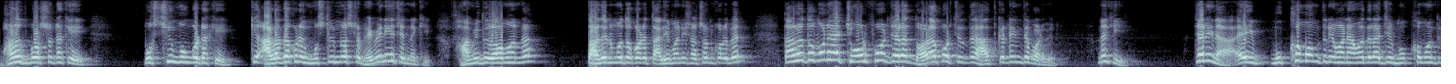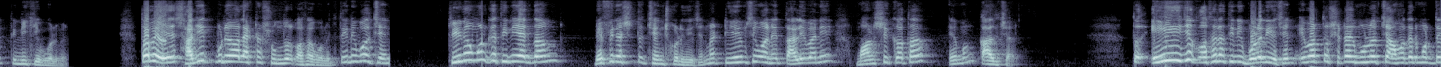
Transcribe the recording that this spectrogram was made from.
ভারতবর্ষটাকে, পশ্চিমবঙ্গটাকে কি আলাদা করে মুসলিম রাষ্ট্র ভেবে নিয়েছেন নাকি? হামিদুর রহমানরা তাদের মতো করে তালিবানি শাসন করবেন? তাহলে তো মনে হয় চোর ফোর যারা ধরা পড়ছে তাদের হাত কেটে নিতে পারবেন, নাকি? জানি না, এই মুখ্যমন্ত্রী মানে আমাদের রাজ্যের মুখ্যমন্ত্রী, তিনি কি বলবেন? তবে সাজিদ পুনেওয়াল একটা সুন্দর কথা বলেছেন তিনি বলছেন, তৃণমূলকে তিনি একদম ডেফিনেশনটা চেঞ্জ করে দিয়েছেন। মানে টিএমসি মানে তালিবানি, মানসিকতা এবং কালচার তো এই যে কথাটা তিনি বলে দিয়েছেন, এবার তো সেটাই মনে হচ্ছে আমাদের মধ্যে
